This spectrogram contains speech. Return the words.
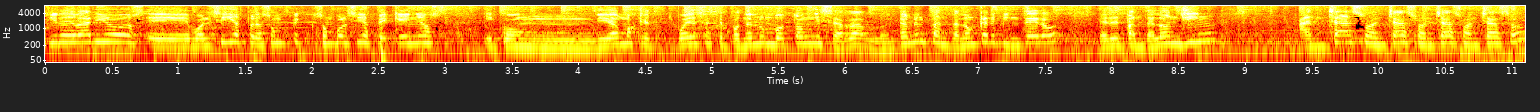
tiene varios eh, bolsillos, pero son, pe- son bolsillos pequeños y con, digamos que puedes este, ponerle un botón y cerrarlo. En cambio, el pantalón carpintero era el pantalón jean anchazo, anchazo, anchazo, anchazo.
